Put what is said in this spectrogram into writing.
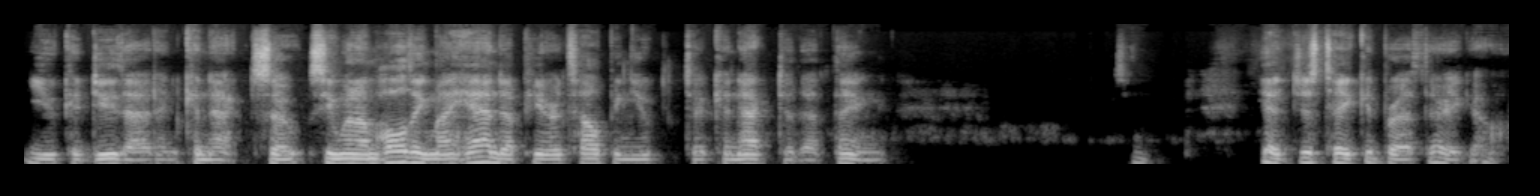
you could do that and connect so see when i'm holding my hand up here it's helping you to connect to that thing so, yeah just take a breath there you go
